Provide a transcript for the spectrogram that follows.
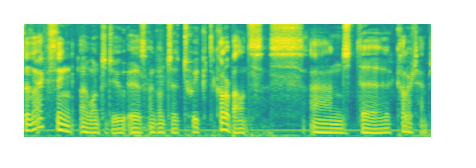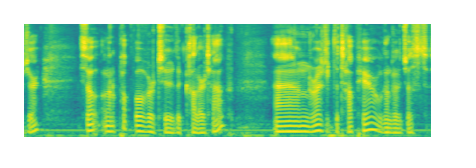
So the next thing I want to do is I'm going to tweak the color balance and the color temperature. So I'm going to pop over to the color tab and right at the top here we're going to just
